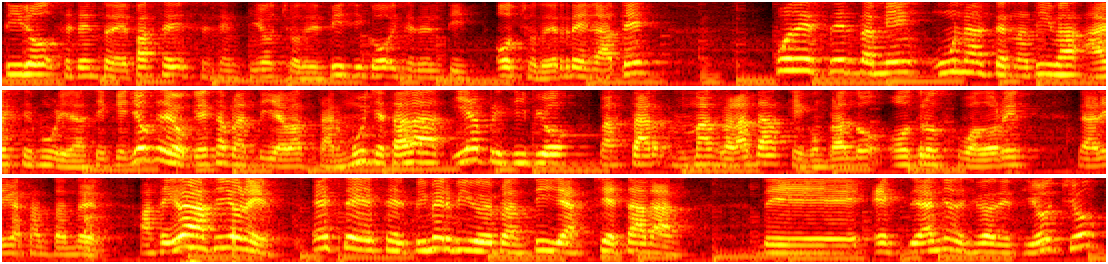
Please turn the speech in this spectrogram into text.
tiro, 70 de pase, 68 de físico y 78 de regate puede ser también una alternativa a ese Muriel. Así que yo creo que esta plantilla va a estar muy chetada y al principio va a estar más barata que comprando otros jugadores de la Liga Santander. Así que nada, señores, este es el primer vídeo de plantillas chetadas de este año, de Ciudad 18.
